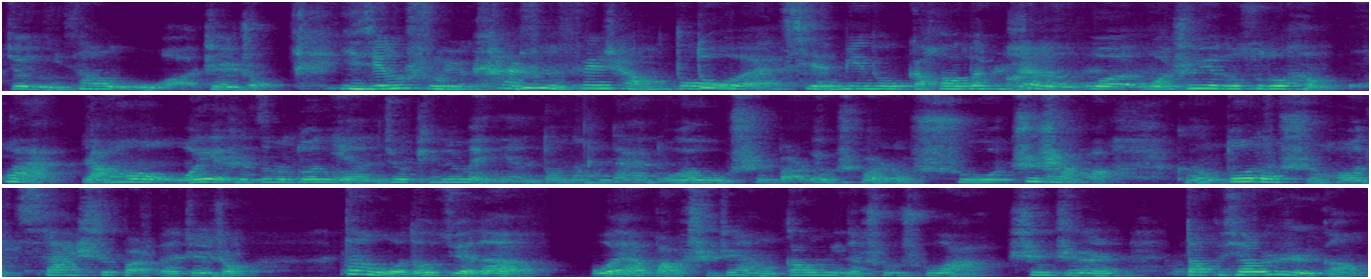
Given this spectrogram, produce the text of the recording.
就你像我这种，已经属于看书非常多，对且密度高的人。我我是阅读速度很快，然后我也是这么多年，就平均每年都能大概读个五十本、六十本的书，至少可能多的时候七八十本的这种。但我都觉得。我要保持这样高密的输出啊，甚至倒不需要日更，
